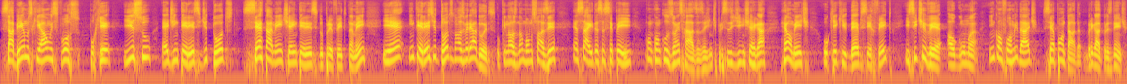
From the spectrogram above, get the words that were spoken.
Sabemos que há um esforço, porque isso é de interesse de todos, certamente é interesse do prefeito também, e é interesse de todos nós vereadores. O que nós não vamos fazer é sair dessa CPI com conclusões rasas. A gente precisa de enxergar realmente o que, que deve ser feito e, se tiver alguma inconformidade, ser apontada. Obrigado, presidente.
